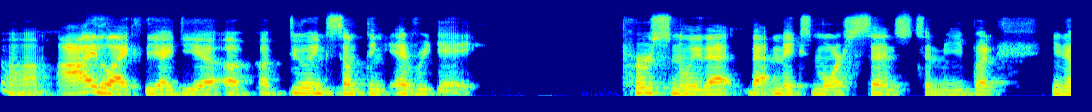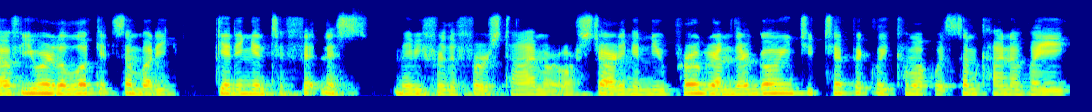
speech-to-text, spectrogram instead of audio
Um, I like the idea of, of doing something every day. Personally, that that makes more sense to me. But you know, if you were to look at somebody getting into fitness maybe for the first time or, or starting a new program, they're going to typically come up with some kind of a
